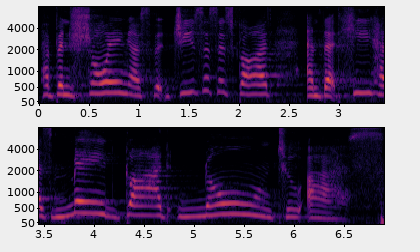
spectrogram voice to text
have been showing us that Jesus is God and that He has made God known to us.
